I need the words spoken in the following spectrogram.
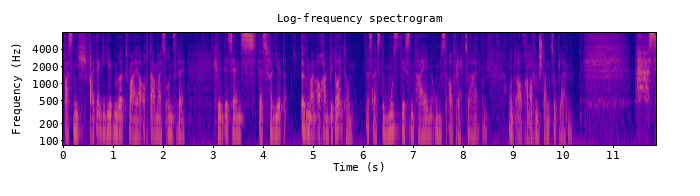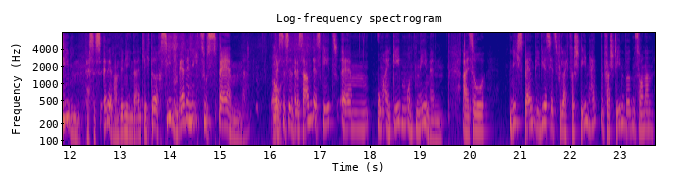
was nicht weitergegeben wird, war ja auch damals unsere Quintessenz, das verliert irgendwann auch an Bedeutung. Das heißt, du musst Wissen teilen, um es aufrechtzuerhalten und auch mhm. auf dem Stand zu bleiben. Sieben, das ist irre, wann bin ich denn da endlich durch? Sieben, werde nicht zu Spam. Das oh. ist interessant, es geht ähm, um ein Geben und Nehmen. Also nicht Spam, wie wir es jetzt vielleicht verstehen, hätten, verstehen würden, sondern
